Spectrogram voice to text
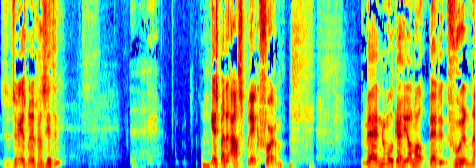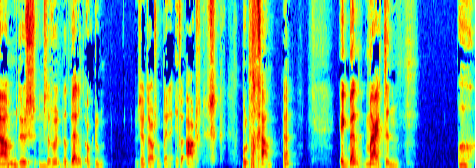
zullen we eerst maar even gaan zitten? Eerst maar de aanspreekvorm. Wij noemen elkaar hier allemaal bij de voornaam, dus ik stel voor dat wij dat ook doen. We zijn trouwens ook bijna even oud, dus het moet wel gaan. Ik ben Maarten. Oh,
